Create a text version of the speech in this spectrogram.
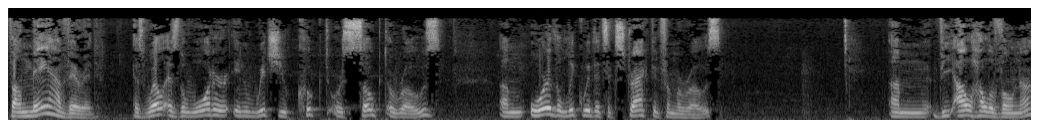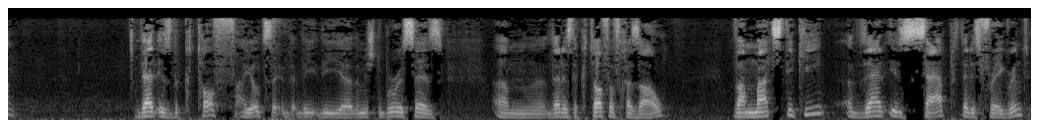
Valmei as well as the water in which you cooked or soaked a rose, um, or the liquid that's extracted from a rose. Um, the al halavona, that is the ktof. The the the, uh, the Mishnah Berurah says um, that is the ktof of Chazal. Vamatstiki, that is sap that is fragrant.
